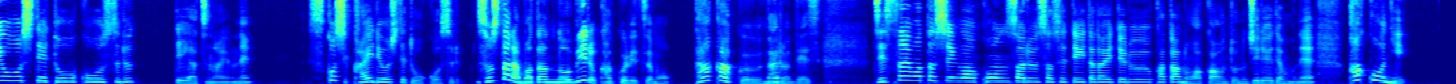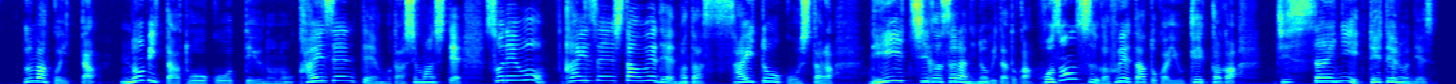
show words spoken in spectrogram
良して投稿するってやつなんよね。少し改良して投稿する。そしたらまた伸びる確率も高くなるんです。実際私がコンサルさせていただいてる方のアカウントの事例でもね過去にうまくいった伸びた投稿っていうのの改善点を出しましてそれを改善した上でまた再投稿したらリーチがさらに伸びたとか保存数が増えたとかいう結果が実際に出てるんです。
